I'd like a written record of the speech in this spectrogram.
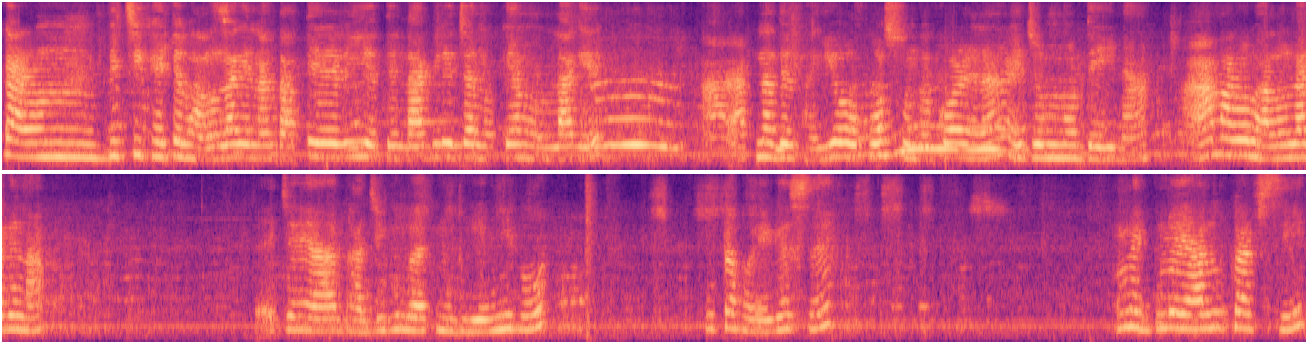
কারণ বিচি খাইতে ভালো লাগে না, দাঁতের ইয়েতে লাগলে যেন কেমন লাগে। আর আপনাদের ভাইও পছন্দ করে না এই জন্য দেই না। আমারও ভালো লাগে না। এই যে, আর ভাজিগুলো এখন ধুয়ে নিব। কুটা হয়ে গেছে। অনেকগুলো আলু কাটছি।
